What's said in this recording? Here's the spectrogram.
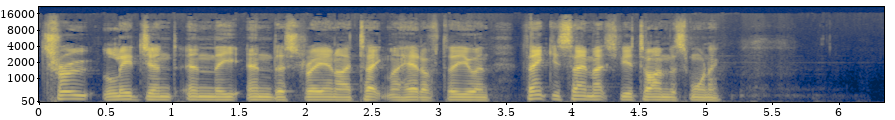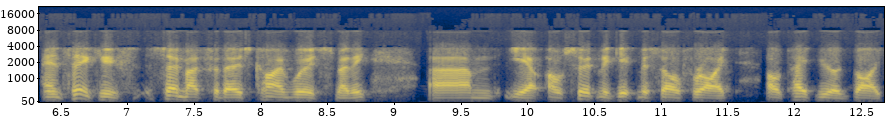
true legend in the industry, and I take my hat off to you. And thank you so much for your time this morning. And thank you so much for those kind words, Smithy. Um, yeah, I'll certainly get myself right. I'll take your advice.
